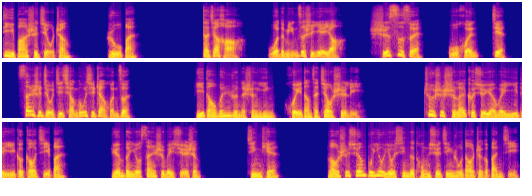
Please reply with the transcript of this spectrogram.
第八十九章入班。大家好，我的名字是叶耀，十四岁，武魂剑，三十九级强攻系战魂尊。一道温润的声音回荡在教室里。这是史莱克学院唯一的一个高级班，原本有三十位学生，今天老师宣布又有新的同学进入到这个班级。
